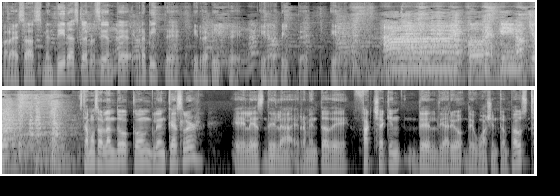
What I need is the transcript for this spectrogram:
para esas mentiras que el presidente repite y repite y repite y repite. Estamos hablando con Glenn Kessler. Él es de la herramienta de fact-checking del diario The Washington Post,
